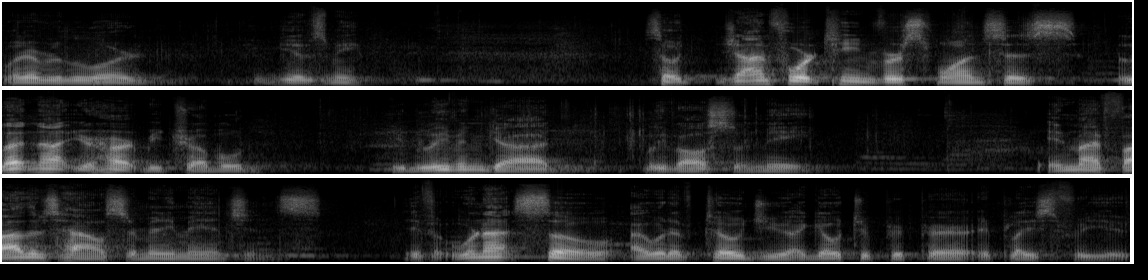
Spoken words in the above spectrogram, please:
whatever the Lord gives me. So, John 14, verse 1 says, Let not your heart be troubled. You believe in God, believe also in me. In my Father's house are many mansions. If it were not so, I would have told you, I go to prepare a place for you.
